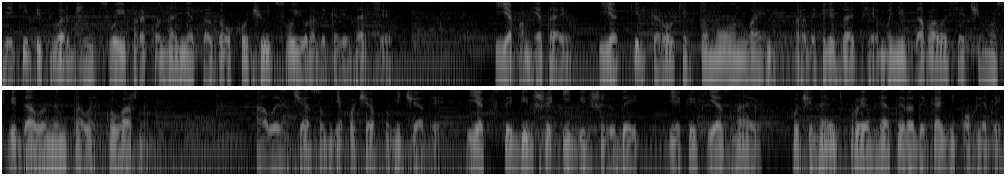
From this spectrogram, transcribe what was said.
які підтверджують свої переконання та заохочують свою радикалізацію. Я пам'ятаю, як кілька років тому онлайн радикалізація мені здавалася чимось віддаленим та легковажним. Але з часом я почав помічати, як все більше і більше людей, яких я знаю, починають проявляти радикальні погляди,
